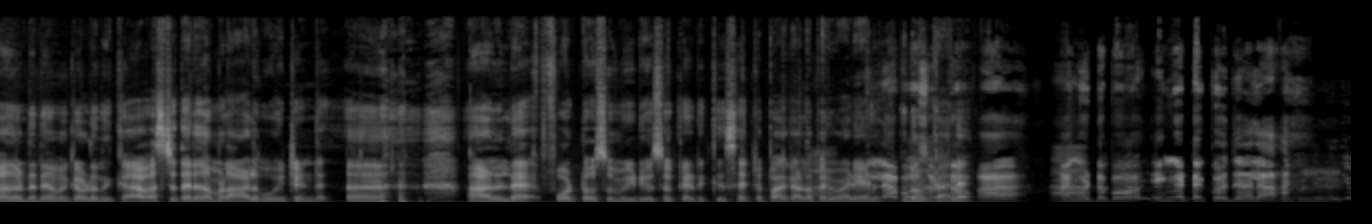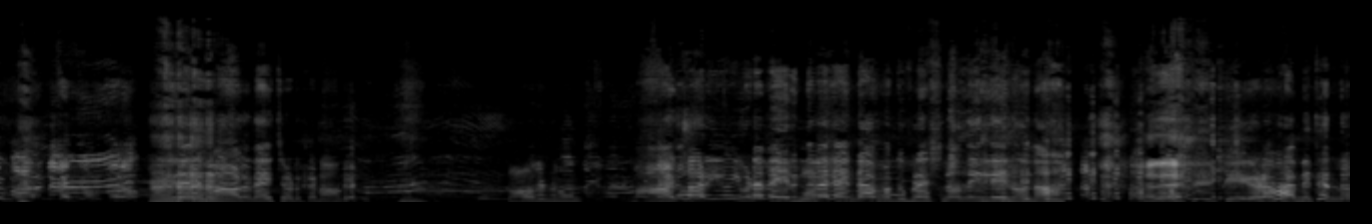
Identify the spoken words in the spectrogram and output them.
അതുകൊണ്ട് തന്നെ നമുക്ക് അവിടെ നിൽക്കാം. ഫസ്റ്റ് തന്നെ നമ്മൾ ആൾ പോയിട്ടുണ്ട്. ആളുടെ ഫോട്ടോസും വീഡിയോസും ഒക്കെ എടുക്ക് സെറ്റപ്പ് ആക്കാനുള്ള പരിപാടിയാണ്. നോക്കാല്ലേ? അങ്ങോട്ട് പോ. ഇങ്ങോട്ട് കൊജല മാളൂന് അയച്ചു കൊടുക്കണോ? മാളു അറിയൂ ഇവിടെ വരുന്നവരെ എന്റെ അമ്മയ്ക്ക് പ്രശ്നമൊന്നും ഇല്ലേനോന്നാ. ഇവിടെ വന്നിട്ട് എന്തോ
